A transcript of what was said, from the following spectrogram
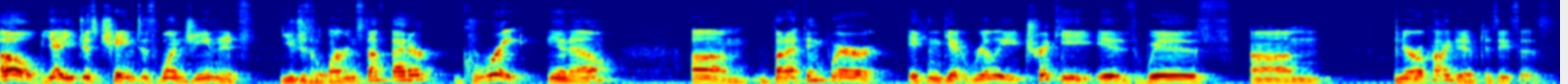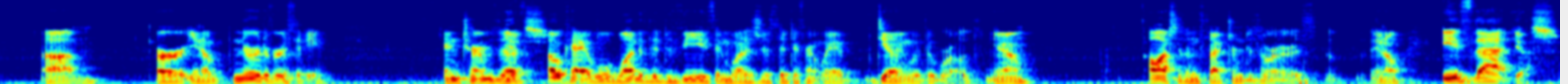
oh yeah, you just change this one gene and it's you just learn stuff better. Great, you know. Um, but I think where it can get really tricky is with um, neurocognitive diseases, um, or you know, neurodiversity. In terms of Yes. okay, well, what is a disease and what is just a different way of dealing with the world? You know, autism spectrum disorders. You know, is that Yes,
